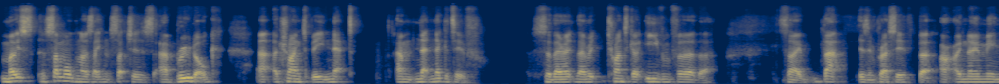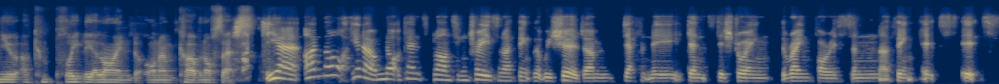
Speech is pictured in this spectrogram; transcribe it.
most some organisations, such as uh, BrewDog, uh, are trying to be net um, net negative, so they're they're trying to go even further so that is impressive. But I, I, know me and you are completely aligned on um, carbon offsets. Yeah, I'm not, you know, I'm not against planting trees, and I think that we should. I'm definitely against destroying the rainforests, and I think it's it's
